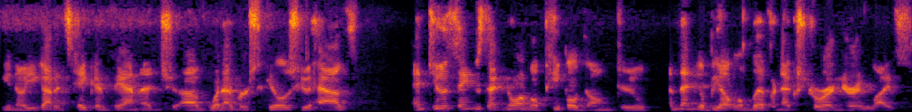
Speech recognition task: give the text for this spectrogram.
You know, you got to take advantage of whatever skills you have and do things that normal people don't do. And then you'll be able to live an extraordinary life.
